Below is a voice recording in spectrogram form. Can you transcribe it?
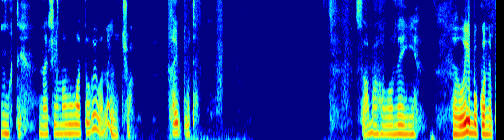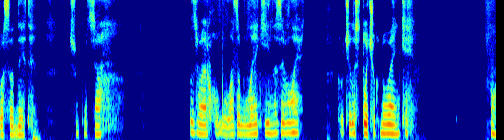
Ух ти, наче й малувато лила, ну нічого. Хай буде. Саме головне її глибоко не посадити, щоб оця зверху була, забула, як її називають. Коротше, листочок новенький. О.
